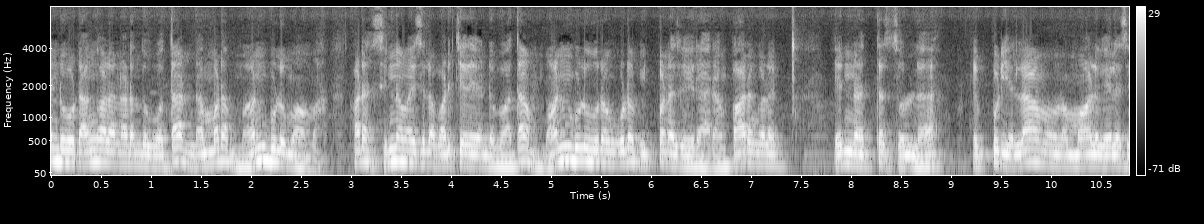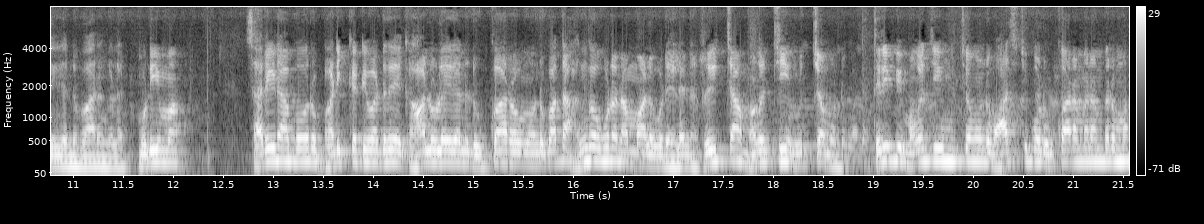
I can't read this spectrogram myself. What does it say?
என்று ஒரு அங்கால நடந்து பார்த்தா நம்மட மண்புழு மாமா. அட சின்ன வயசுல படிச்சது என்று பார்த்தா மண்புழு உரம் கூட விற்பனை செய்கிறாராம். பாருங்களேன் என்னத்த சொல்ல? எப்படி எல்லாம் நம்ம ஆள் வேலை செய்யுதுன்னு பாருங்களேன். முடியுமா? சரிடா அப்போ ஒரு படிக்கட்டி வாட்டுதே கால் உழைதன்ட்டு உட்காரவோம்னு பார்த்தா அங்கே கூட நம்ம ஆள் விட இல்லை. ரீச்சா மகிழ்ச்சியும் உச்சம் கொண்டு பார்த்தா. திருப்பி மகிழ்ச்சியும் உச்சம் கொண்டு வாசிச்சு போட்டு உட்காராம நம்புறோமா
